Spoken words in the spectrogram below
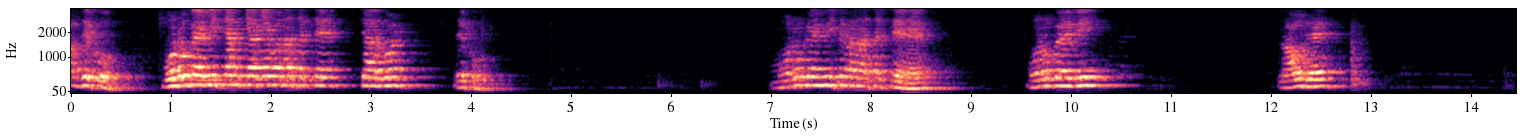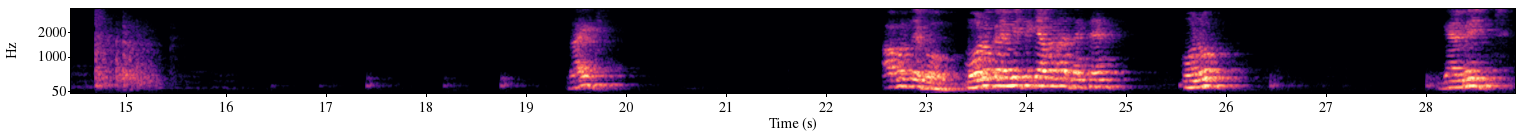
अब देखो मोनोगैमी से हम क्या क्या बना सकते हैं? चार वर्ड देखो मोनोगैमी से बना सकते हैं। मोनोगैमी नाउन है। राइट अब हम देखो मोनोगैमी से क्या बना सकते हैं? मोनो गैमिस्ट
